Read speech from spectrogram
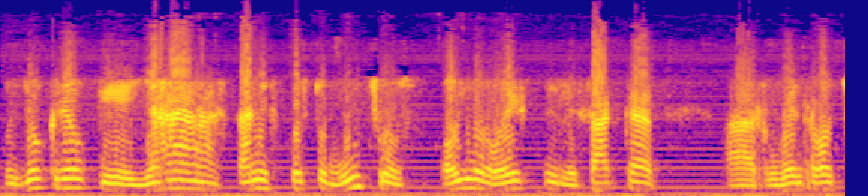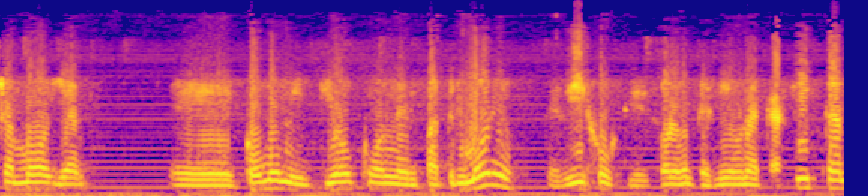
pues yo creo que ya están expuestos muchos. Hoy Noroeste le saca a Rubén Rocha Moya eh, cómo mintió con el patrimonio, que dijo que solo tenía una casita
